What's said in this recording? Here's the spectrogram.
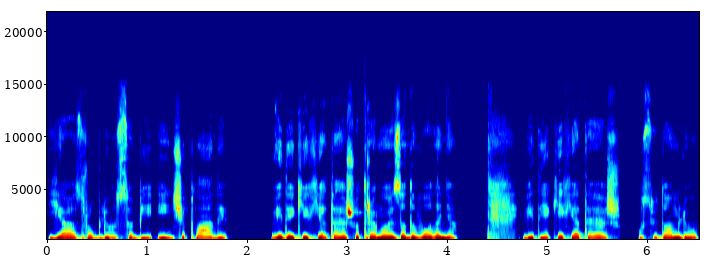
Я зроблю собі інші плани, від яких я теж отримую задоволення від яких я теж усвідомлю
